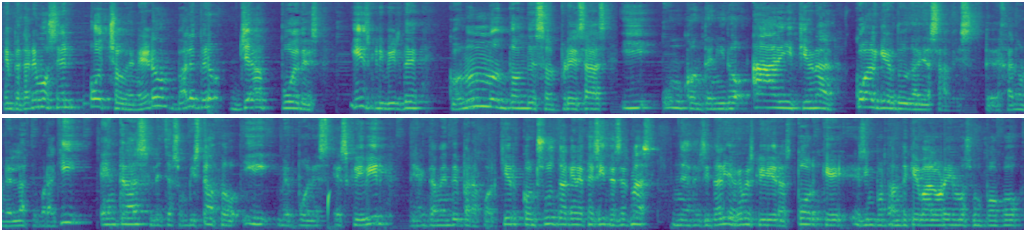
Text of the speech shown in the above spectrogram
Empezaremos el 8 de enero, ¿vale? Pero ya puedes inscribirte con un montón de sorpresas y un contenido adicional. Cualquier duda ya sabes, te dejaré un enlace por aquí, entras, le echas un vistazo y me puedes escribir directamente para cualquier consulta que necesites. Es más, necesitaría que me escribieras porque es importante que valoremos un poco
